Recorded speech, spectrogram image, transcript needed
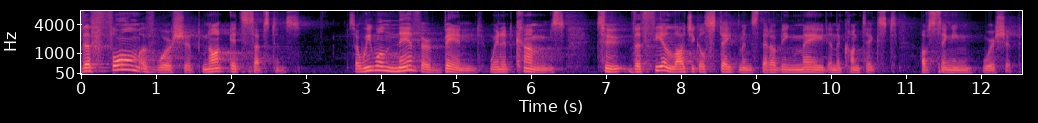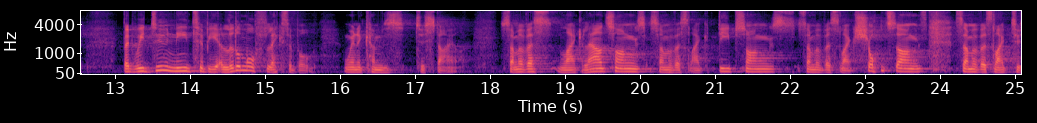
the form of worship, not its substance. So we will never bend when it comes to the theological statements that are being made in the context of singing worship. But we do need to be a little more flexible when it comes to style. Some of us like loud songs, some of us like deep songs, some of us like short songs, some of us like to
